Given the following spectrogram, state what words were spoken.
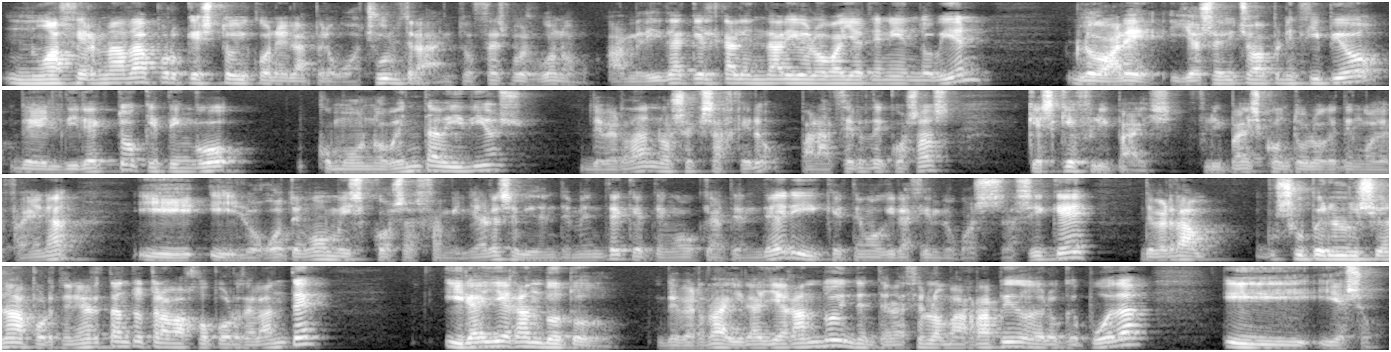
no hacer nada porque estoy con el Apple Watch Ultra. Entonces, pues bueno, a medida que el calendario lo vaya teniendo bien, lo haré. Y ya os he dicho al principio del directo que tengo como 90 vídeos, de verdad, no os exagero, para hacer de cosas que es que flipáis, flipáis con todo lo que tengo de faena y, luego tengo mis cosas familiares, evidentemente, que tengo que atender y que tengo que ir haciendo cosas. Así que, de verdad, súper ilusionado por tener tanto trabajo por delante, irá llegando todo, de verdad, irá llegando, intentaré hacerlo más rápido de lo que pueda y, eso.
